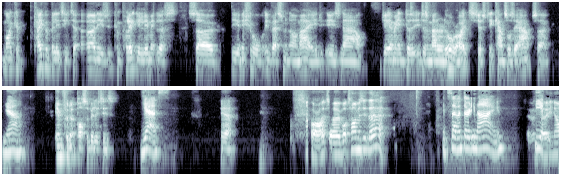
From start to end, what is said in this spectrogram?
my capability to earn is completely limitless. So the initial investment I made is now. I mean, it does it doesn't matter at all, right? It's just it cancels it out. So yeah, infinite possibilities. Yes. Yeah. All right. So what time is it there? It's seven thirty nine. Seven thirty nine.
